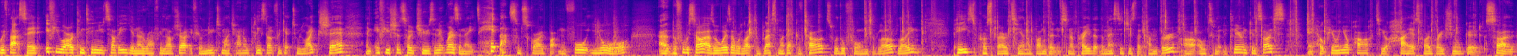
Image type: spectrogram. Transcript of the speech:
With that said, if you are a continued subby, you know Rafi loves you. If you're new to my channel, please don't forget to like, share, and if you should so choose and it resonates, hit that subscribe button for your... Uh, before we start, as always, I would like to bless my deck of cards with all forms of love, light, peace, prosperity, and abundance. And I pray that the messages that come through are ultimately clear and concise. They help you on your path to your highest vibrational good. So,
